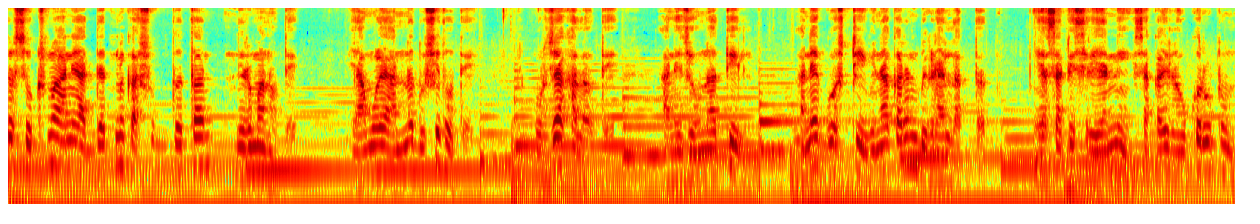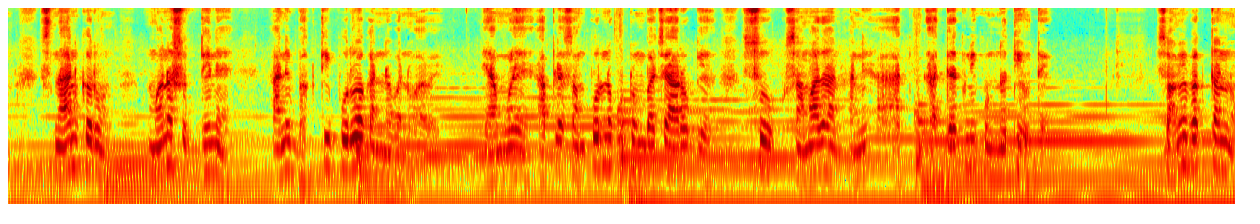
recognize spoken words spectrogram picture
तर सूक्ष्म आणि आध्यात्मिक अशुद्धता निर्माण होते. यामुळे अन्न दूषित होते ऊर्जा खालावते आणि जीवनातील अनेक गोष्टी विनाकारण बिघडायला लागतात. यासाठी स्त्रियांनी सकाळी लवकर उठून स्नान करून मनशुद्धीने आणि भक्तिपूर्वक अन्न बनवावे. यामुळे आपल्या संपूर्ण कुटुंबाचे आरोग्य सुख समाधान आणि आध्यात्मिक उन्नती होते. स्वामी भक्तांनो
